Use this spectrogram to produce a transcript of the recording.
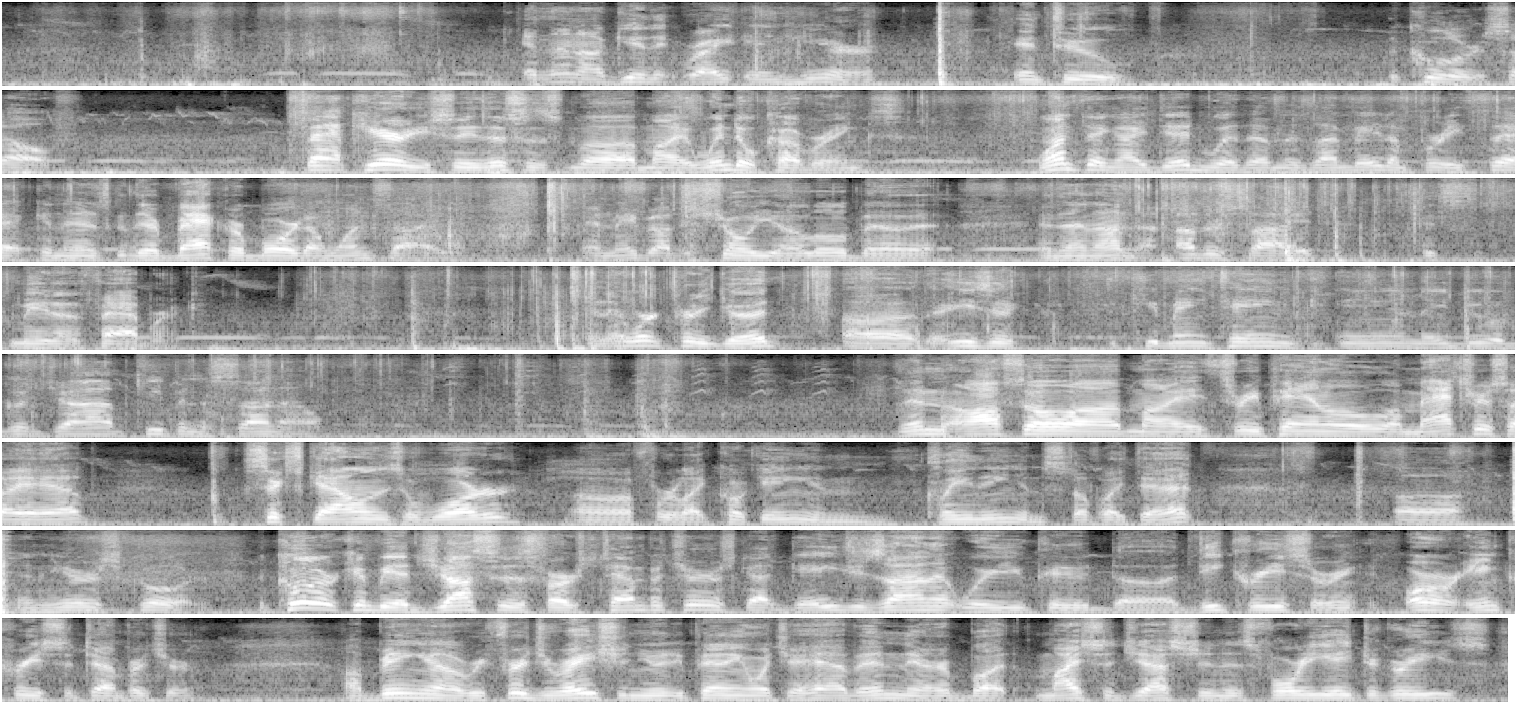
And then I'll get it right in here into the cooler itself. Back here, you see, this is uh, my window coverings. One thing I did with them is I made them pretty thick and then they're backer board on one side. And maybe I'll just show you a little bit of it. And then on the other side, it's made out of fabric. And they work pretty good. Uh, they're easy to keep maintained and they do a good job keeping the sun out. Then also uh, my three panel uh, mattress I have, six gallons of water, uh, for like cooking and cleaning and stuff like that. Uh, and here's cooler. The cooler can be adjusted as far as temperature. It's got gauges on it where you could uh, decrease or, or increase the temperature. Uh, being a refrigeration unit, depending on what you have in there, but my suggestion is 48 degrees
